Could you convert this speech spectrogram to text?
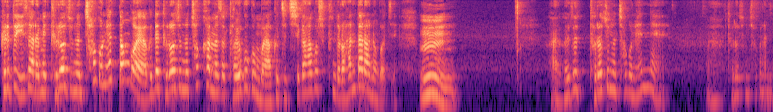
그래도 이 사람이 들어주는 척은 했던 거예요. 근데 들어주는 척하면서 결국은 뭐야? 그치 지가 하고 싶은 대로 한다라는 거지. 음. 아, 그래도 들어주는 척은 했네. 아, 들어주는 척은 했네.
